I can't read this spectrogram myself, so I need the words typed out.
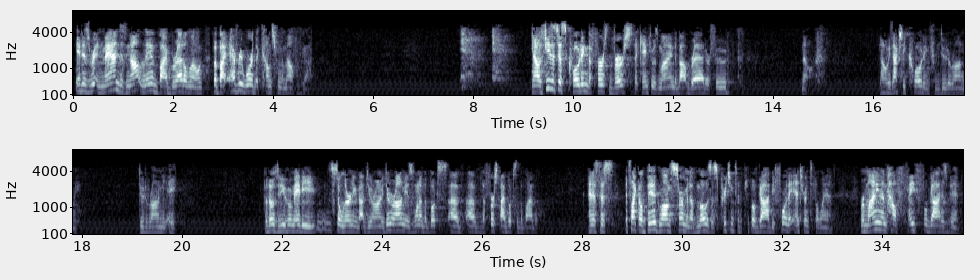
It is written, Man does not live by bread alone, but by every word that comes from the mouth of God. Now, is Jesus just quoting the first verse that came to his mind about bread or food? No. No, he's actually quoting from Deuteronomy. Deuteronomy 8. For those of you who are maybe still learning about Deuteronomy, Deuteronomy is one of the books of, of the first five books of the Bible. And it's this it's like a big long sermon of Moses preaching to the people of God before they enter into the land, reminding them how faithful God has been.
